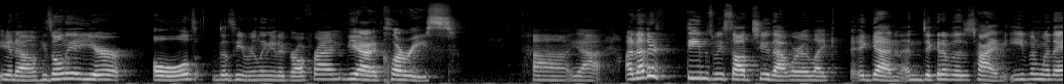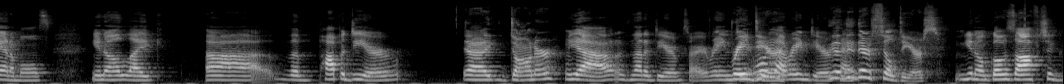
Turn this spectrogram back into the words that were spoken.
You know, he's only a year old. Does he really need a girlfriend? Yeah, Clarice. Uh, yeah. Another themes we saw too that were like again indicative of the time, even with animals. You know, like uh the papa deer. Uh, Donner. Yeah, it's not a deer. I'm sorry, reindeer. Reindeer. Oh, yeah, reindeer. Okay. They're still deers. you know, goes off to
